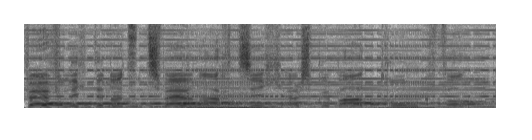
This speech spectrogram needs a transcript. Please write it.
Veröffentlichte 1982 als Privatdruck von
